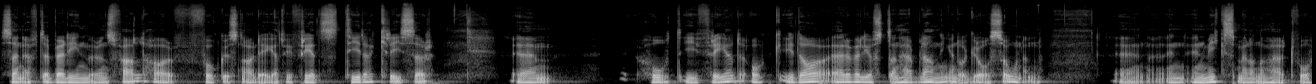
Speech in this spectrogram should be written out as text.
Sen efter Berlinmurens fall har fokus snarare legat vid fredstida kriser. Um, hot i fred och idag är det väl just den här blandningen då, gråzonen. En, en, en mix mellan de här två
